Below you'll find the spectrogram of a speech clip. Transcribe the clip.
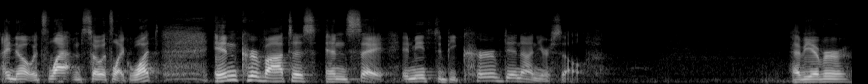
I know it's Latin, so it's like what? Incurvatus in se. It means to be curved in on yourself. Have you ever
